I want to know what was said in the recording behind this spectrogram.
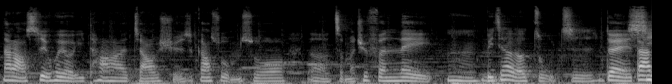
那老师也会有一套他的教学，是告诉我们说，呃，怎么去分类，嗯，比较有组织，对，大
